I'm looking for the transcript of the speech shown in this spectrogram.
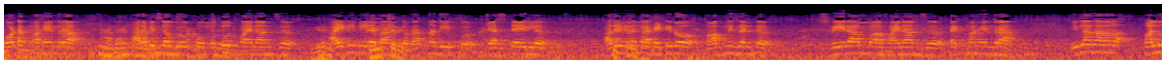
Kotak Mahindra Aurobindo group Muthoot finance IDBI bank Ratnadeep జస్టైల్ అదేవిధంగా Hetero Cognizant Shriram finance tech Mahindra ఇలాగా పళ్ళు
